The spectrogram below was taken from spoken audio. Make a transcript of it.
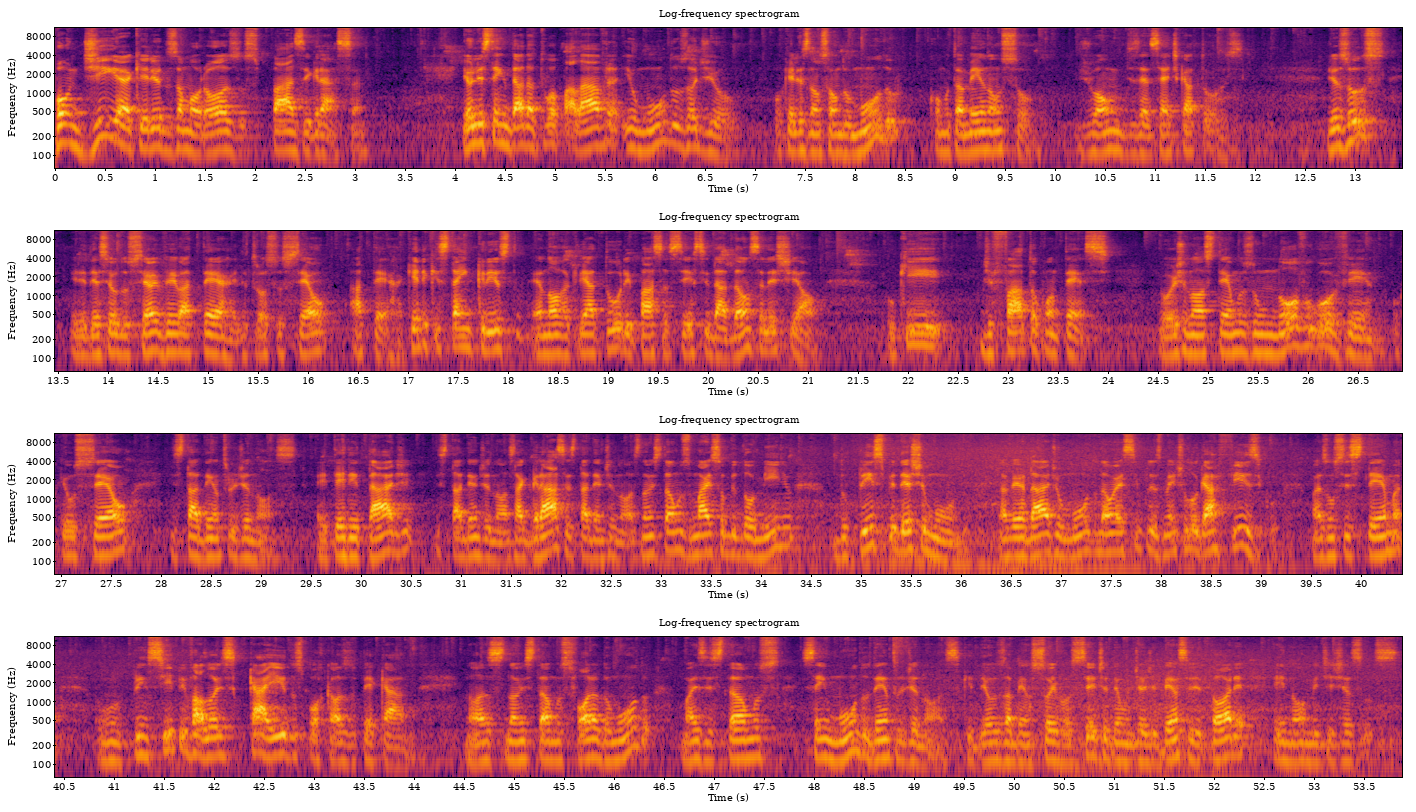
Bom dia, queridos amorosos, paz e graça. Eu lhes tenho dado a tua palavra e o mundo os odiou, porque eles não são do mundo, como também eu não sou. João 17, 14. Jesus, ele desceu do céu e veio à terra, ele trouxe o céu à terra. Aquele que está em Cristo é nova criatura e passa a ser cidadão celestial. O que de fato acontece? Hoje nós temos um novo governo, porque o céu está dentro de nós. A eternidade está dentro de nós, a graça está dentro de nós. Não estamos mais sob o domínio do príncipe deste mundo. Na verdade, o mundo não é simplesmente um lugar físico, mas um sistema, um princípio e valores caídos por causa do pecado. Nós não estamos fora do mundo, mas estamos sem o mundo dentro de nós. Que Deus abençoe você, te dê um dia de bênção e vitória, em nome de Jesus.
